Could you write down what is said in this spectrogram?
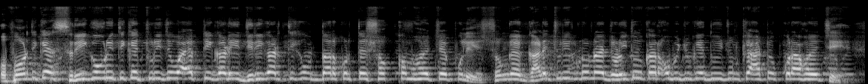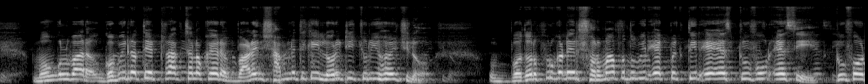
অপরদিকে শ্রীগৌরী থেকে চুরি যাওয়া একটি গাড়ি জিরিগার থেকে উদ্ধার করতে সক্ষম হয়েছে পুলিশ। সঙ্গে গাড়ি চুরির ঘটনায় জড়িত থাকার অভিযোগে দুইজনকে আটক করা হয়েছে। মঙ্গলবার গভীর রাতে ট্রাক চালকের বাড়ির সামনে থেকেই লরিটি চুরি হয়েছিল। বদরপুর ঘাটের শর্মা পদবীর এক ব্যক্তির AS two four AC two four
